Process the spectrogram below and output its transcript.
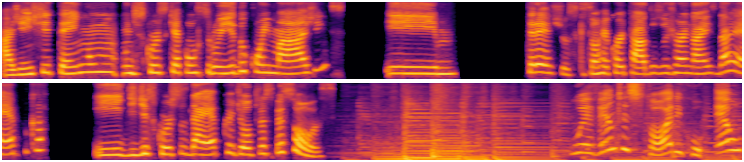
A gente tem um, um discurso que é construído com imagens e trechos que são recortados dos jornais da época e de discursos da época de outras pessoas. O evento histórico é o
